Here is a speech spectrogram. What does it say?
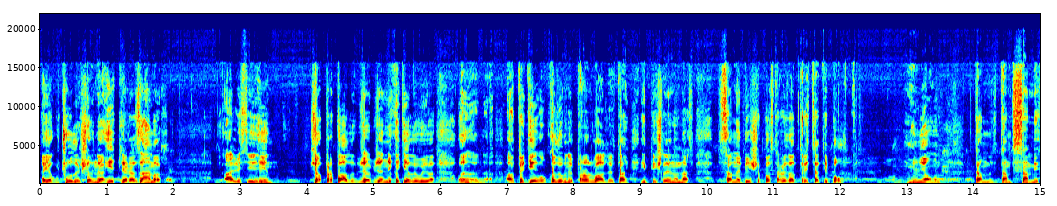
а як чули, що на Гітлера замах, Аліс і гін. Все пропало, вже, вже не хотіли воювати. А, тоді, коли вони прорвали так, і пішли на нас, саме більше постраждав 30-й полк. В ньому там, там самі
